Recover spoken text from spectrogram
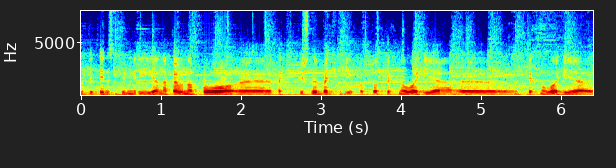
У дитинстві мрія, напевно, по е, так і пішли батьки, тобто технологія, е, технологія е,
